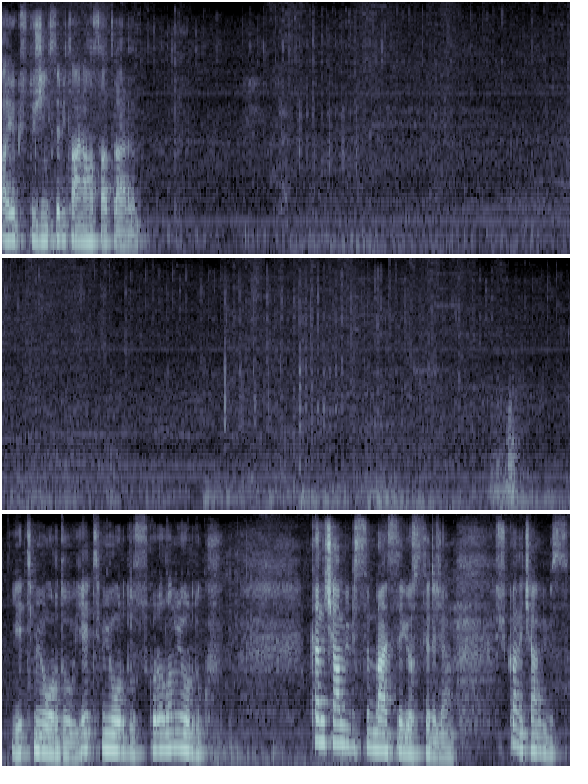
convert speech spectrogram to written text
Ayaküstü Jinx'e bir tane hasat verdim. Yetmiyordu, yetmiyordu, skor alamıyorduk. Kan içen bir bitsin ben size göstereceğim. Şu kan içen bir bitsin.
